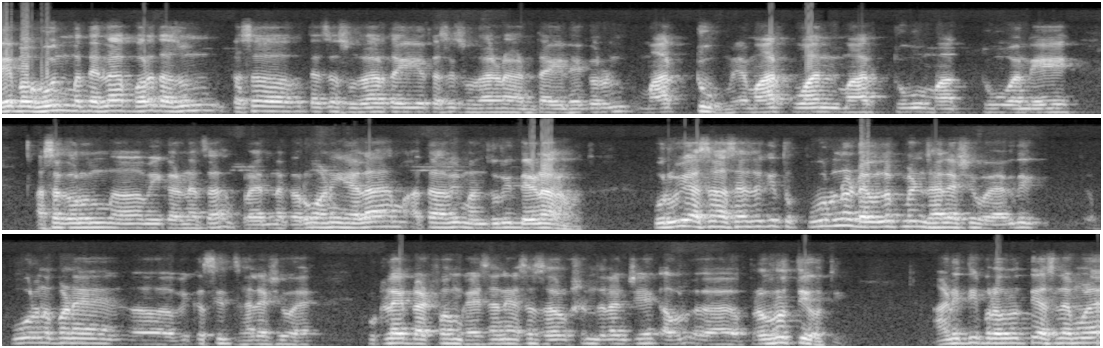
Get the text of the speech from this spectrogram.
ते बघून मग त्याला परत अजून कसं त्याचं सुधारता येईल कसं सुधारणा आणता येईल हे करून मार्क टू म्हणजे mark one mark two mark two one A असं करून मी करण्याचा प्रयत्न करू आणि याला आता आम्ही मंजुरी देणार आहोत. पूर्वी असं असायचं की तो पूर्ण डेव्हलपमेंट झाल्याशिवाय अगदी पूर्णपणे विकसित झाल्याशिवाय कुठलाही प्लॅटफॉर्म घ्यायचा नाही असं संरक्षण दलांची एक प्रवृत्ती होती. आणि ती प्रवृत्ती असल्यामुळे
